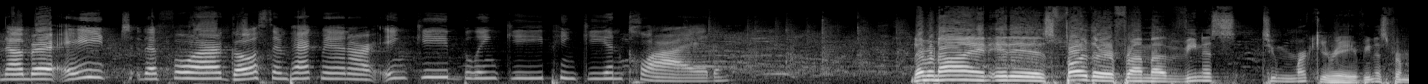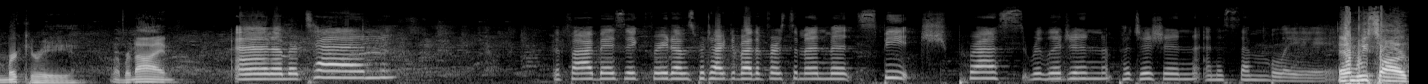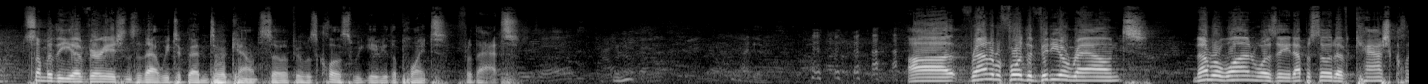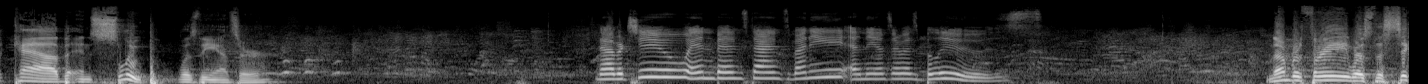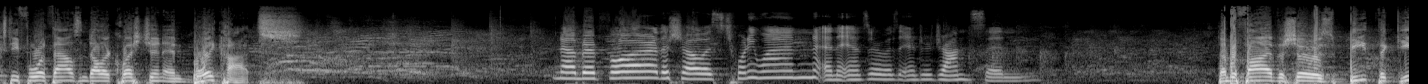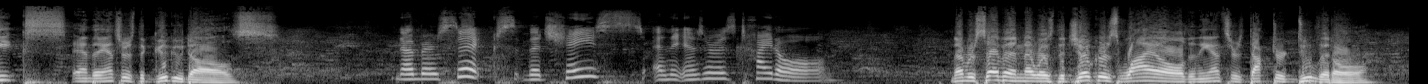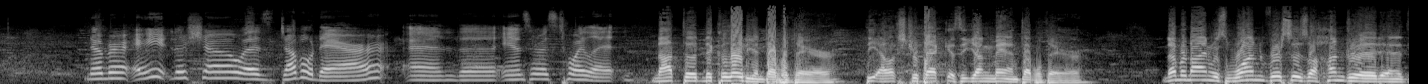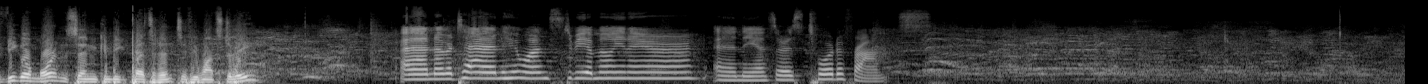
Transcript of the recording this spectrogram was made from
Number eight, the four Ghosts and Pac Man are Inky, Blinky, Pinky, and Clyde. Number nine, it is farther from uh, Venus to Mercury. Venus from Mercury. Number nine. And number 10, the five basic freedoms protected by the First Amendment speech, press, religion, petition, and assembly. And we saw some of the uh, variations of that. We took that into account. So if it was close, we gave you the point for that. Uh, round number four, the video round. Number one was an episode of Cash Cab, and Sloop was the answer. Number two, Win Ben Stein's Money, and the answer was blues. Number three was the $64,000 question and boycotts. Number four, the show is 21, and the answer was Andrew Johnson. Number five, the show is Beat the Geeks, and the answer is the Goo Goo Dolls. Number six, The Chase, and the answer is Title. Number seven, that was The Joker's Wild, and the answer is Dr. Dolittle. Number eight, the show was Double Dare, and the answer is Toilet. Not the Nickelodeon Double Dare, the Alex Trebek as a young man Double Dare. Number nine was one versus a hundred, and Viggo Mortensen can be president if he wants to be. And number 10, Who Wants to Be a Millionaire? And the answer is Tour de France.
